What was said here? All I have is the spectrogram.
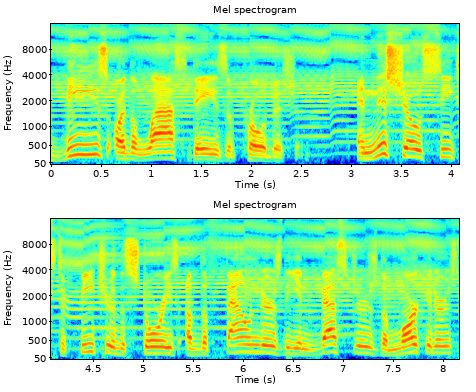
These are the last days of Prohibition. And this show seeks to feature the stories of the founders, the investors, the marketers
